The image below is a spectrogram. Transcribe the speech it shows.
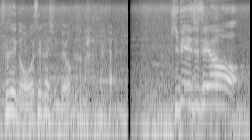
선생님 너무 어색하신데요? 기대해주세요!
